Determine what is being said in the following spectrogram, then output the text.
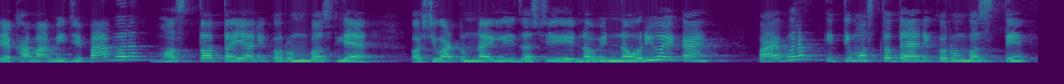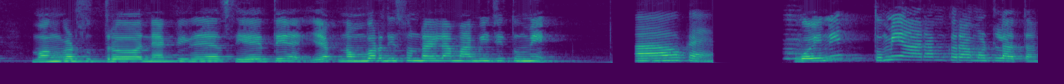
रेखा मामीजी पाय बरं. मस्त तयारी करून बसली आहे. अशी वाटून राहिली जशी नवीन नवरी होय काय? पाय बरं. किती मस्त तयारी करून बसते. मंगळसूत्र नेकलेस हे ते. एक नंबर दिसून राहिला मामीजी तुम्ही. काय? वहिनी तुम्ही आराम करा म्हटलं आता.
